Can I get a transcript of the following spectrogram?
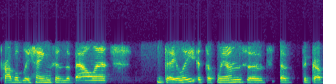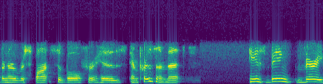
probably hangs in the balance daily at the whims of, of the governor responsible for his imprisonment, he's being very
